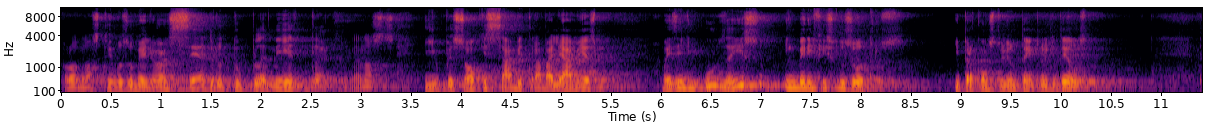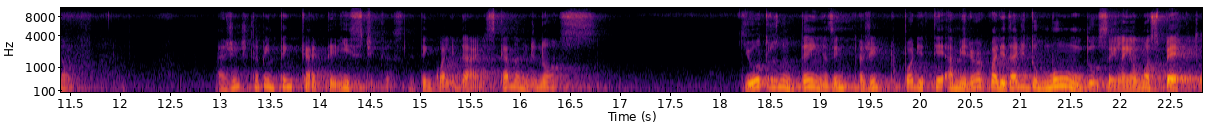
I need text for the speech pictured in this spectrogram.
Falou, nós temos o melhor cedro do planeta aqui, né? nós, e o pessoal que sabe trabalhar mesmo. Mas ele usa isso em benefício dos outros e para construir um templo de Deus. Então, a gente também tem características, né? tem qualidades, cada um de nós que outros não têm. A gente, a gente pode ter a melhor qualidade do mundo, sei lá, em algum aspecto.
